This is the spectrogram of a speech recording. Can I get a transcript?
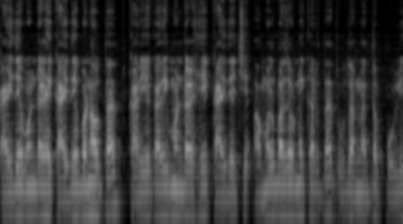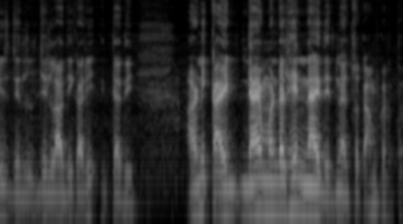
कायदे मंडळ हे कायदे बनवतात कार्यकारी मंडळ हे कायद्याची अंमलबजावणी करतात उदाहरणार्थ पोलीस जिल जिल्हाधिकारी इत्यादी. आणि काय न्यायमंडळ हे न्याय देण्याचं काम करतात.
